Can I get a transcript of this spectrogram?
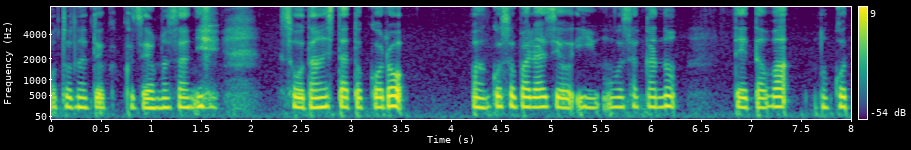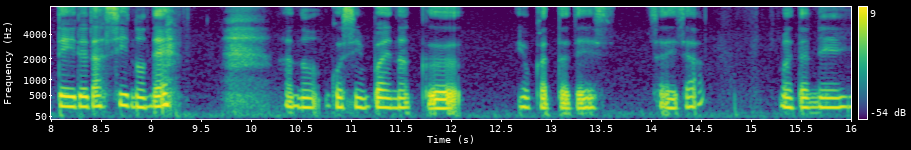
大人というか久世山さんに 相談したところわんこそばラジオ in 大阪のデータは残っているらしいので あのご心配なくよかったです。それじゃまたね。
